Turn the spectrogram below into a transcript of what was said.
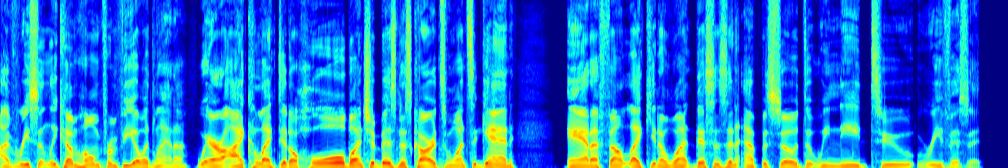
I've recently come home from VO Atlanta, where I collected a whole bunch of business cards once again. And I felt like, you know what? This is an episode that we need to revisit.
